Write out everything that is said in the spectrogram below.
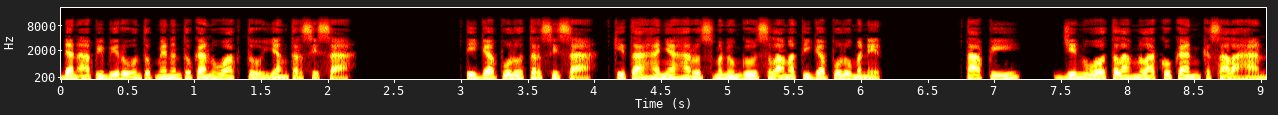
dan api biru untuk menentukan waktu yang tersisa. 30 tersisa, kita hanya harus menunggu selama 30 menit. Tapi, Jinwo telah melakukan kesalahan.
